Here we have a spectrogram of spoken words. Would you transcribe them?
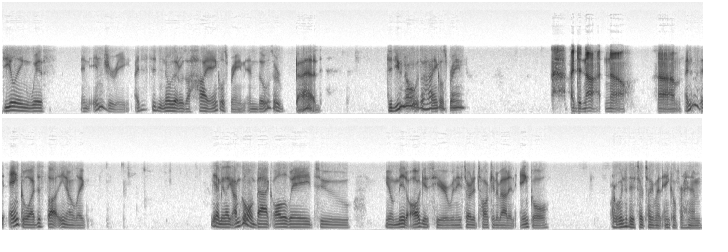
dealing with an injury. I just didn't know that it was a high ankle sprain, and those are bad. Did you know it was a high ankle sprain? I did not. No. Um, I knew the ankle. I just thought, you know, like, yeah. I mean, like, I'm going back all the way to, you know, mid-August here when they started talking about an ankle. Or when did they start talking about ankle for him?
